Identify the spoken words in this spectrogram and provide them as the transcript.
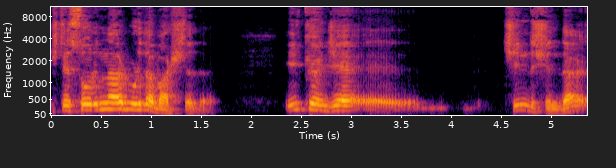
İşte sorunlar burada başladı. İlk önce e, Çin dışında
